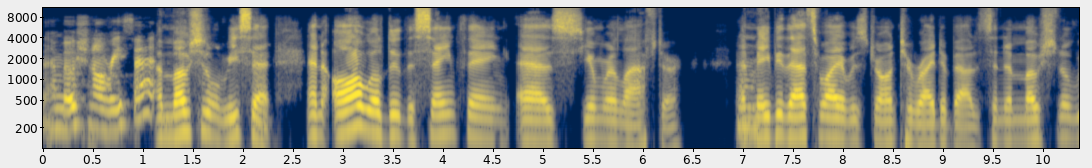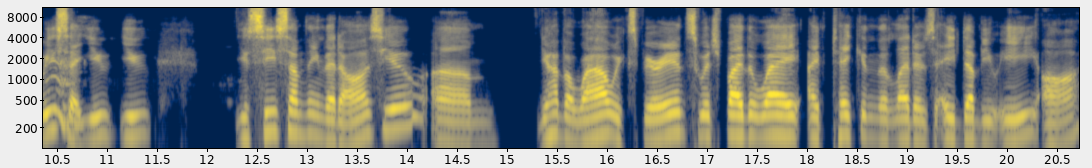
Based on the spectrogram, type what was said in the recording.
Emotional reset. Emotional reset. And awe will do the same thing as humor and laughter and mm. maybe that's why I was drawn to write about. It's an emotional reset. Yeah. You you you see something that awes you. Um, you have a wow experience, which, by the way, I've taken the letters A W E awe,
